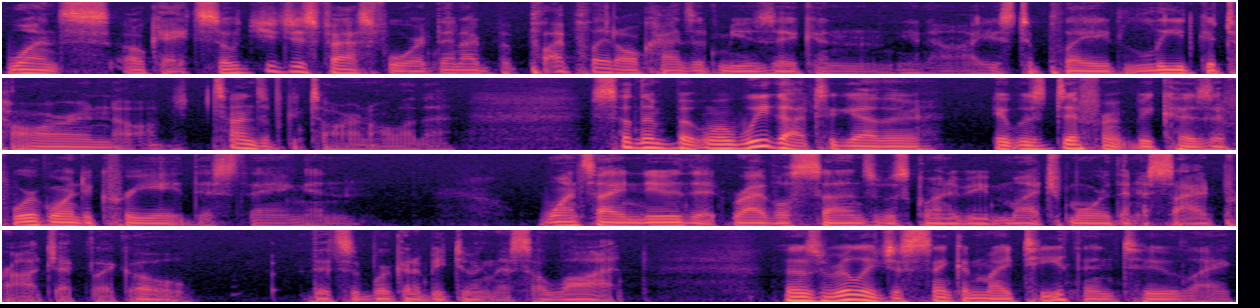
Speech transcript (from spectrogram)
once, okay, so you just fast forward. Then I, I played all kinds of music, and you know, I used to play lead guitar and uh, tons of guitar and all of that. So then, but when we got together, it was different because if we're going to create this thing, and once I knew that Rival Sons was going to be much more than a side project, like oh, this we're going to be doing this a lot. It was really just sinking my teeth into like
